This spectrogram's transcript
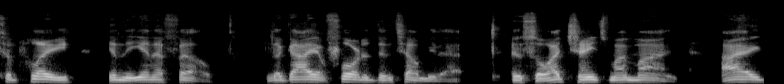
to play in the NFL. The guy in Florida didn't tell me that. And so I changed my mind. I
